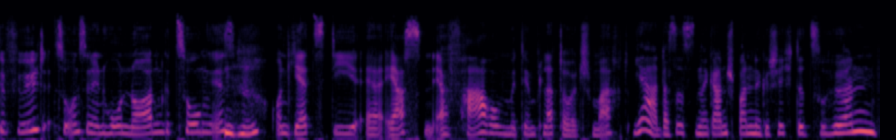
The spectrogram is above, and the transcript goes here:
gefühlt zu uns in den hohen Norden gezogen ist und jetzt die äh, ersten Erfahrungen mit dem Plattdeutsch macht. Ja, das ist eine ganz spannende Geschichte zu hören.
